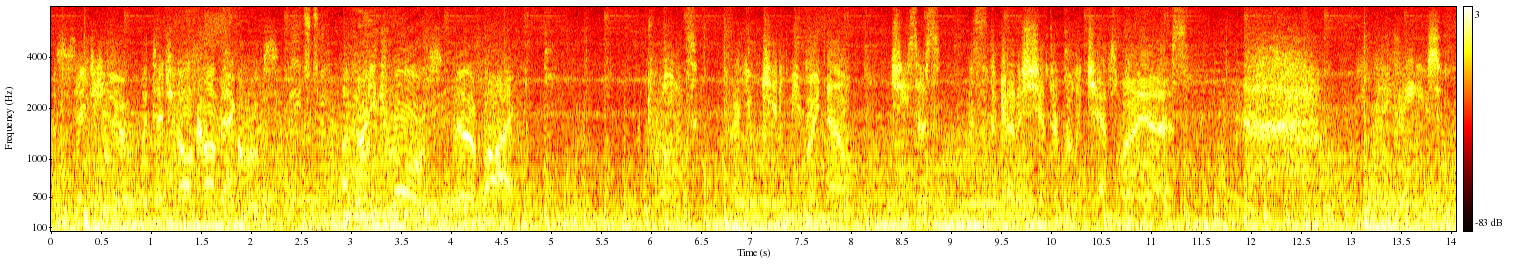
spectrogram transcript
This is HQ. Attention all combat groups. Mage two. Are there any drones? Verify. Drones? Are you kidding me right now? Jesus, this is the kind of shit that really chaps my ass. UAVs. I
